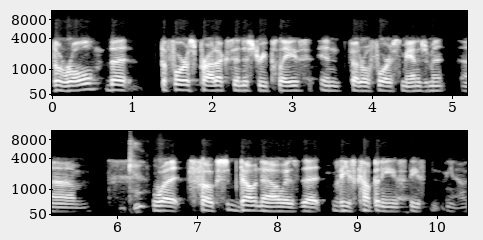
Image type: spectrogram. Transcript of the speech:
the role that the forest products industry plays in federal forest management. Um, Okay. What folks don't know is that these companies, these you know,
